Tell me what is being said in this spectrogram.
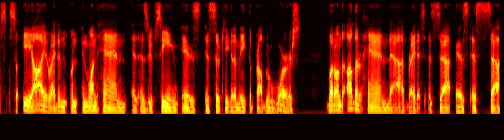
so AI, right, in on, in one hand, as, as we've seen, is is certainly going to make the problem worse, but on the other hand, uh, right, as as uh, as uh,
